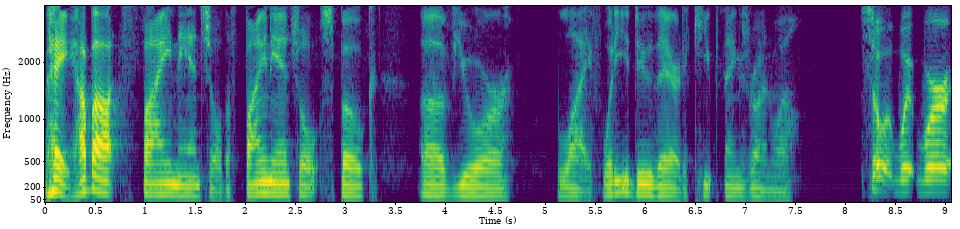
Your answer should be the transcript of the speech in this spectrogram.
Hey, how about financial? The financial spoke of your life. What do you do there to keep things running well? So we're,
